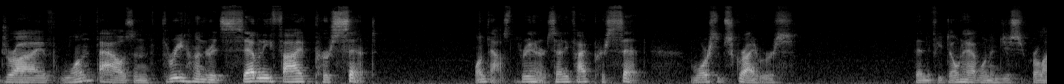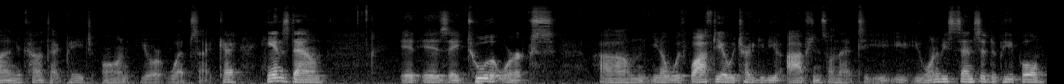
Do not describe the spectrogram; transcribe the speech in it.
drive 1,375 percent. 1,375 percent more subscribers than if you don't have one and just rely on your contact page on your website. Okay, hands down, it is a tool that works. Um, you know, with Waftio, we try to give you options on that. Too. You, you, you want to be sensitive to people.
